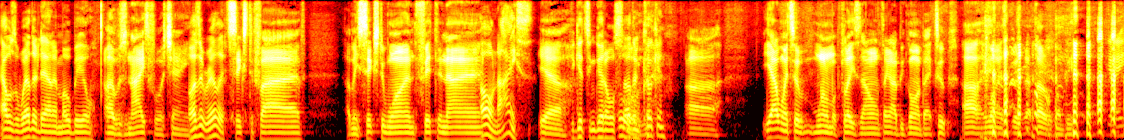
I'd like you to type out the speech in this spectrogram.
How was the weather down in Mobile? it was nice for a change. Was it really? 65, I mean 61, 59. Oh, nice. yeah. You get some good old Southern man. cooking. Yeah, I went to one of my places. I don't think I'd be going back to. Uh, it wasn't as good as I thought it was going to be.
